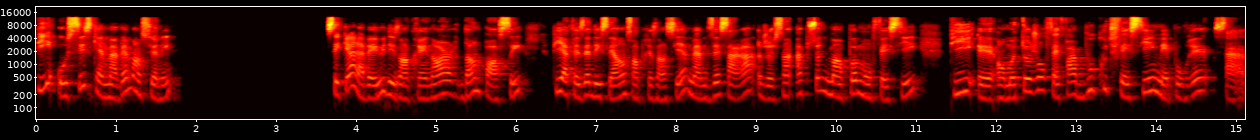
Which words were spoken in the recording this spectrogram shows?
Puis aussi, ce qu'elle m'avait mentionné, c'est qu'elle avait eu des entraîneurs dans le passé puis elle faisait des séances en présentiel, mais elle me disait, Sarah, je sens absolument pas mon fessier. Puis euh, on m'a toujours fait faire beaucoup de fessiers, mais pour vrai, ça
